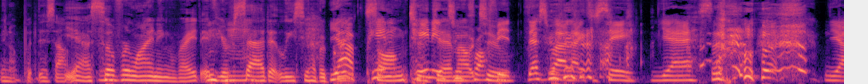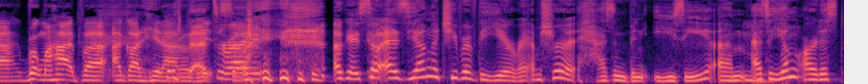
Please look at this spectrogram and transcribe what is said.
you know put this out? yeah, silver lining, right? If you're sad, at least you have a great Mm-hmm. Yeah, pain, song to pain jam into out profit. to. That's what I like to say. yes. yeah, broke my heart, but I got a hit out of That's it. so- right. okay, so as Young Achiever of the Year, right? I'm sure it hasn't been easy. Um, Mm. As a young artist,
